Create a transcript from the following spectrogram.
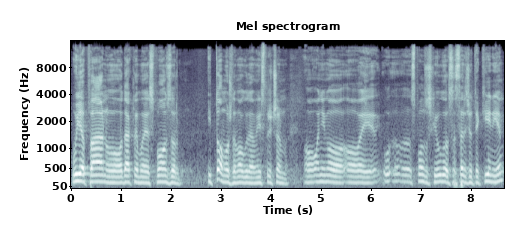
u Japanu, odakle mu je sponsor, i to možda mogu da vam ispričam, on je imao ovaj, sponzorski ugovor sa Sergio Tekinijem, e,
